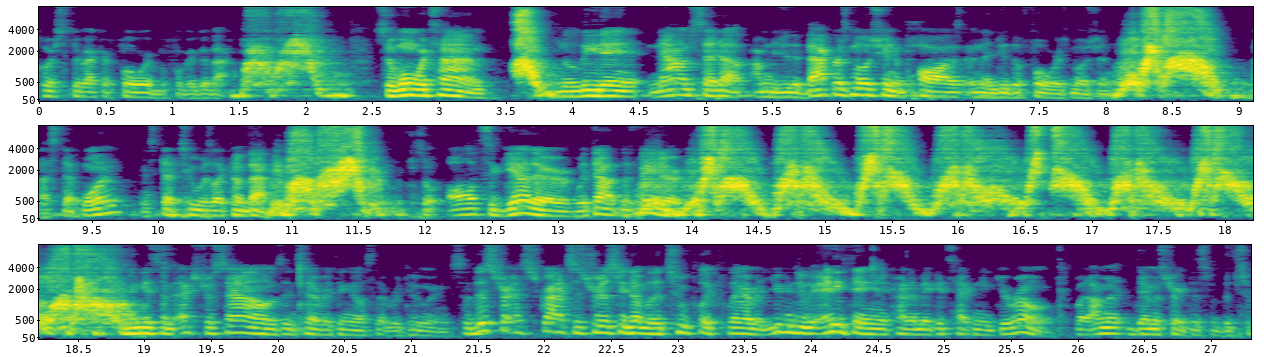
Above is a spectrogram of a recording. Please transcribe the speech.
push the record forward before we go back. So one more time, I'm gonna lead in, now I'm set up, I'm gonna do the backwards motion and pause and then do the forwards motion. That's step one, and step two is I come back. So all together, without the fader, we can get some extra sounds into everything else that we're doing. So this scratch is traditionally done with a two-click flare, but you can do anything and kind of make a technique your own. But I'm gonna demonstrate this with the two.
